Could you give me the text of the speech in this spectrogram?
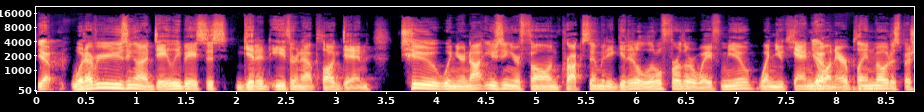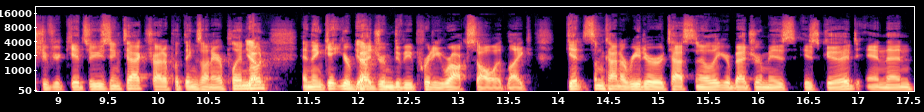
Yep. whatever you're using on a daily basis, get it Ethernet plugged in. Two, when you're not using your phone, proximity, get it a little further away from you. When you can go Yep. on airplane mode, especially if your kids are using tech, try to put things on airplane Yep. mode and then get your Yep. bedroom to be pretty rock solid. Like get some kind of reader or test to know that your bedroom is is good. And then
